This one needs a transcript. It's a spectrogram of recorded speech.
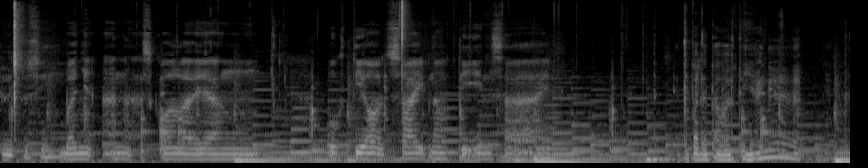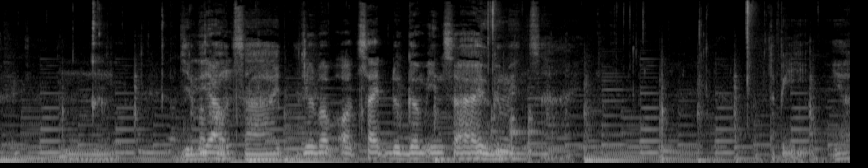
gitu sih. Banyak anak sekolah yang ukti outside naughty inside. Itu pada tahu artinya nggak? Hmm. jilbab yang outside. jilbab outside dugem inside. Dugem inside. Tapi ya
